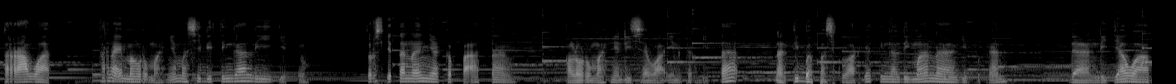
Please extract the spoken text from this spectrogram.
terawat. Karena emang rumahnya masih ditinggali gitu. Terus kita nanya ke Pak Atang, kalau rumahnya disewain ke kita, nanti bapak sekeluarga tinggal di mana gitu kan? Dan dijawab,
